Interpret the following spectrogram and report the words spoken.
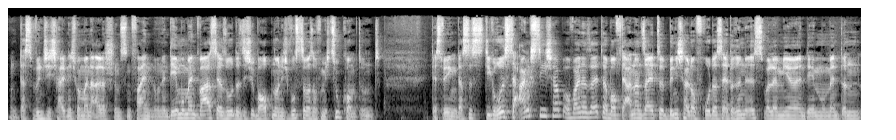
und das wünsche ich halt nicht von meinen allerschlimmsten Feinden. Und in dem Moment war es ja so, dass ich überhaupt noch nicht wusste, was auf mich zukommt. Und deswegen, das ist die größte Angst, die ich habe auf einer Seite. Aber auf der anderen Seite bin ich halt auch froh, dass er drin ist, weil er mir in dem Moment dann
